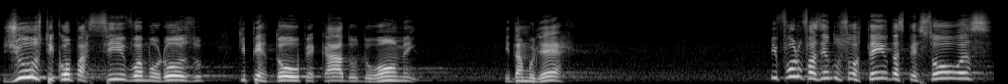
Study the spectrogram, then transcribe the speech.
justo e compassivo, amoroso, que perdoa o pecado do homem e da mulher. E foram fazendo o sorteio das pessoas,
